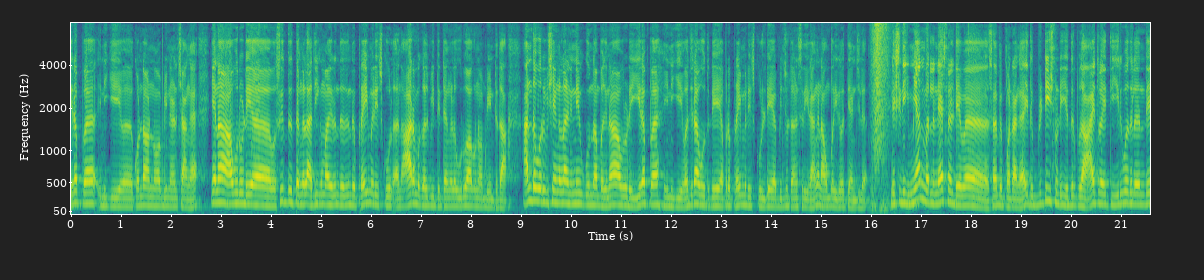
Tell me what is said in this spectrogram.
இறப்பை இன்றைக்கி கொண்டாடணும் அப்படின்னு நினச்சாங்க. ஏன்னா அவருடைய சீர்திருத்தங்கள் அதிகமாக இருந்தது இந்த பிரைமரி ஸ்கூல் அந்த ஆரம்ப கல்வி திட்டங்களை உருவாகணும் அப்படின்ட்டு தான் அந்த ஒரு விஷயங்கள்லாம் நினைவுக்கு தான் பார்த்தீங்கன்னா அவருடைய இறப்பை இன்றைக்கி வஜ்ராவுத் டே அப்புறம் பிரைமரி ஸ்கூல் டே அப்படின்னு சொல்லிட்டு அனுசரிக்கிறாங்க நவம்பர் இருபத்தி அஞ்சில். நெக்ஸ்ட் இன்றைக்கி மியான்மரில் நேஷனல் டேவை செலிப்ரேட் பண்ணுறாங்க இது பிரிட்டிஷ்னுடைய எதிர்ப்பு தான். ஆயிரத்தி தொள்ளாயிரத்தி இருபதுலேருந்தே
